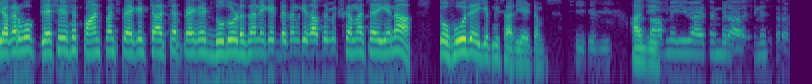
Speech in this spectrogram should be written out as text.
कि अगर वो जैसे जैसे पाँच पाँच पैकेट चार चार पैकेट दो दो डजन एक एक डजन के हिसाब से मिक्स करना चाहिए ना तो हो जाएगी अपनी सारी आइटम्स ठीक है जी। हाँ जी। आपने ये आइटम मिला रखे ना इस तरफ़?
